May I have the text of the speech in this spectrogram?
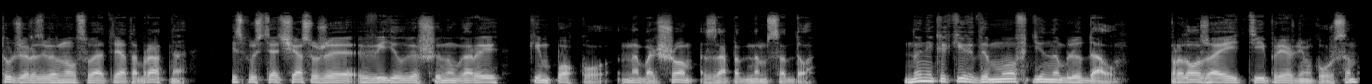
тут же развернул свой отряд обратно и спустя час уже видел вершину горы Кимпоку на Большом Западном Садо но никаких дымов не наблюдал. Продолжая идти прежним курсом,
